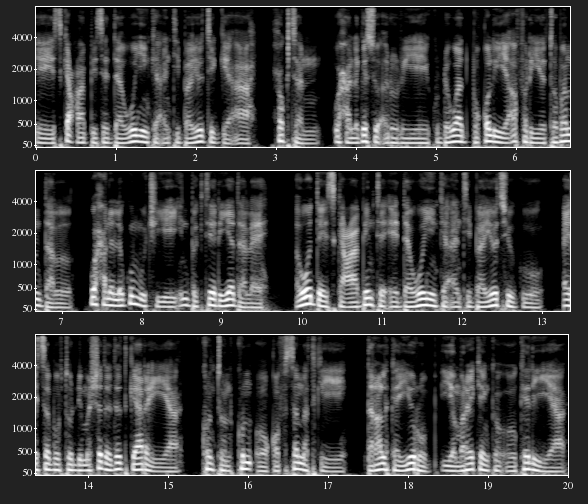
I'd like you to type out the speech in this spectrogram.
ee iska caabisa daawooyinka antibayotigga ah xogtan waxaa laga soo arooriyey ku dhowaad boqol iyo afar iyo toban dal waxaana lagu muujiyey in bakteriyada leh awoodda iska caabinta ee daawooyinka antibayotigu ay sababto dhimashada dad gaaraya konton kun oo qof sannadkii dalalka yurub iyo maraykanka oo keliya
